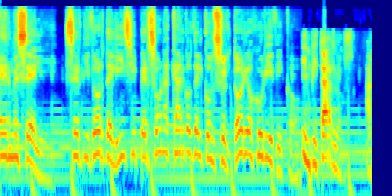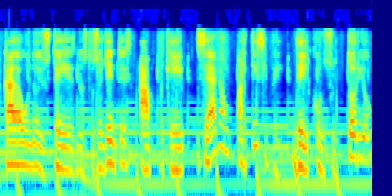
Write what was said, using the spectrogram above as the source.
Hermes Eli, servidor del INSI, persona a cargo del consultorio jurídico. Invitarlos a cada uno de ustedes, nuestros oyentes, a que se hagan partícipe del consultorio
